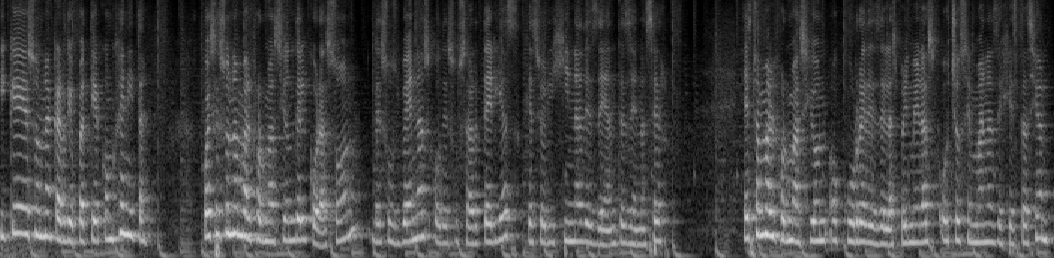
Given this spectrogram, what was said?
¿Y qué es una cardiopatía congénita? Pues es una malformación del corazón, de sus venas o de sus arterias que se origina desde antes de nacer. Esta malformación ocurre desde las primeras ocho semanas de gestación,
